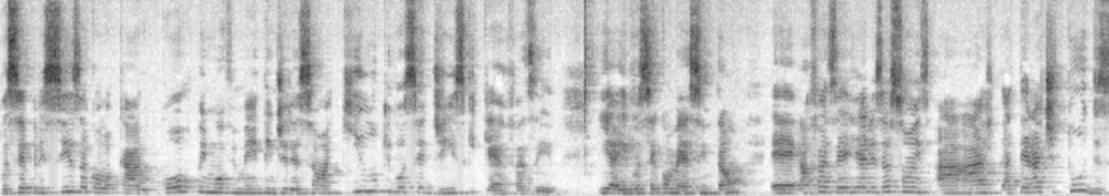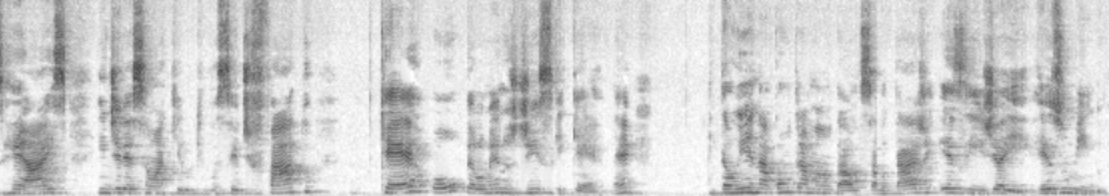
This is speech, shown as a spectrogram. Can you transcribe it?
Você precisa colocar o corpo em movimento em direção àquilo que você diz que quer fazer. E aí você começa então é, a fazer realizações, a, a, a ter atitudes reais em direção àquilo que você de fato quer ou pelo menos diz que quer, né? Então, ir na contramão da autossabotagem exige aí, resumindo,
